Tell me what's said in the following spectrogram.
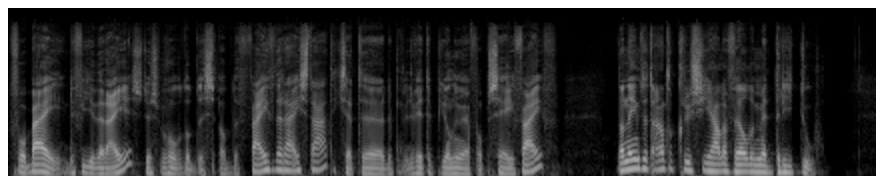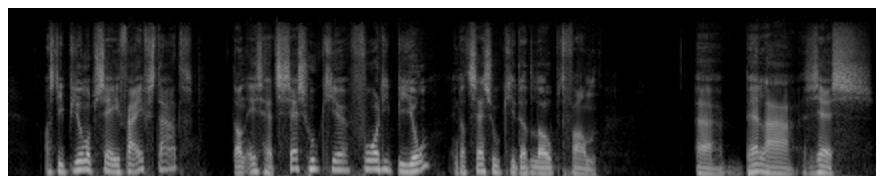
voorbij de vierde rij is, dus bijvoorbeeld op de, op de vijfde rij staat, ik zet de, de, de witte pion nu even op C5, dan neemt het aantal cruciale velden met 3 toe. Als die pion op C5 staat, dan is het zeshoekje voor die pion, en dat zeshoekje dat loopt van uh, Bella 6,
